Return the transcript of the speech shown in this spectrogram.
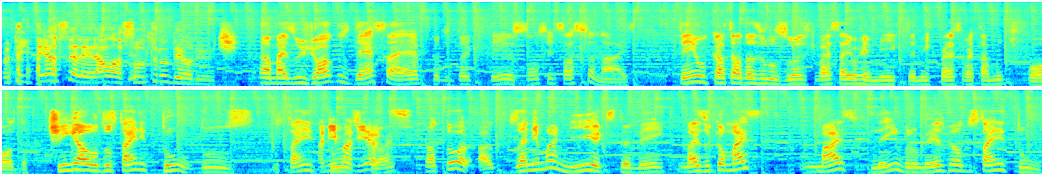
Eu tentei acelerar o assunto, não deu, Liut. Não, mas os jogos dessa época do DuckTales são sensacionais. Tem o Castelo das Ilusões, que vai sair o remake também, que parece que vai estar muito foda. Tinha o dos Tiny Toon, dos, dos Tiny Toons, que eu Animaniacs. Eu tô, ah, dos Animaniacs também. Mas o que eu mais, mais lembro mesmo é o dos Tiny Toons.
